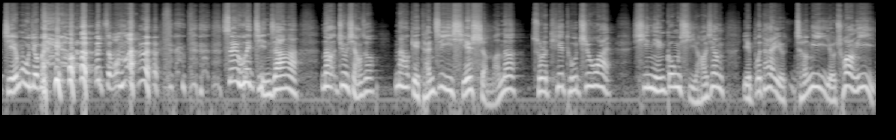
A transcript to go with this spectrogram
节目就没有，怎么办呢？所以会紧张啊。那就想说，那给谭志毅写什么呢？除了贴图之外，新年恭喜好像也不太有诚意、有创意。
